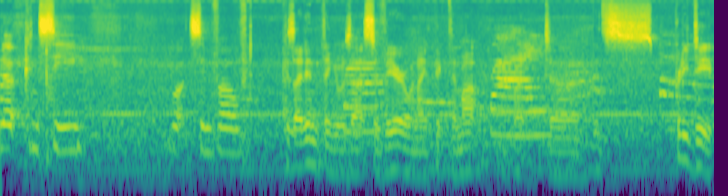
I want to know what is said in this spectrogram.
look and see what's involved. Because I didn't think it was that severe when I picked him up, but uh, it's pretty deep,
